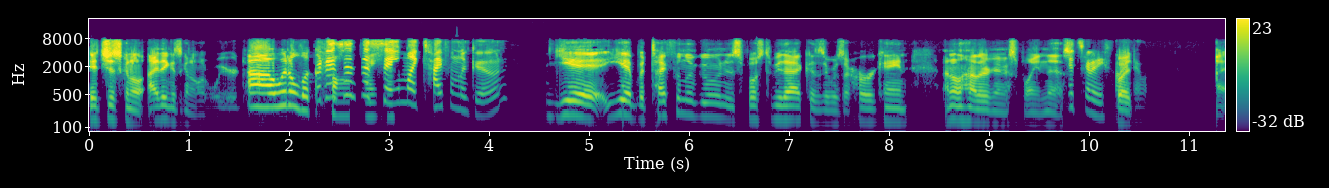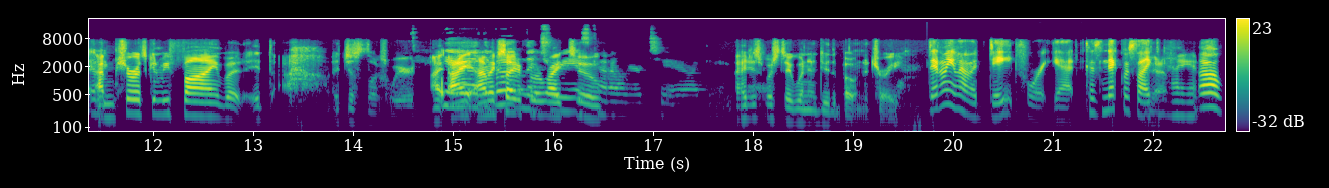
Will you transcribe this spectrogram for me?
It's just gonna. I think it's gonna look weird. Oh, it'll look But fine. isn't the same like Typhoon Lagoon? Yeah, yeah, but Typhoon Lagoon is supposed to be that because there was a hurricane. I don't know how they're gonna explain this. It's gonna be fun But- I, I'm sure it's gonna be fine, but it it just looks weird. I, yeah, I I'm excited for the tree ride is too. Kind of weird too. I think. I just wish they wouldn't do the boat in the tree. they don't even have a date for it yet. Because Nick was like, Yeah. "Oh,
